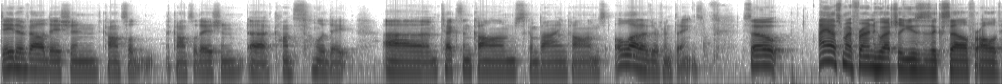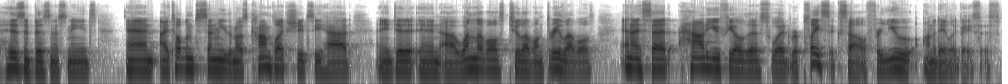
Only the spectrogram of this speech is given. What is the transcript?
data validation, consol consolidation, uh, consolidate, um, text and columns, combine columns, a lot of different things. So I asked my friend who actually uses Excel for all of his business needs and I told him to send me the most complex sheets he had, and he did it in uh, one level, two level, and three levels. And I said, How do you feel this would replace Excel for you on a daily basis?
